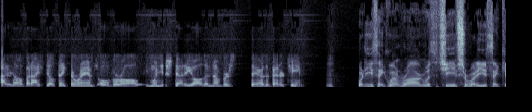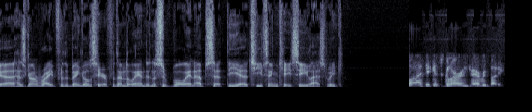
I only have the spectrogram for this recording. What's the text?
I don't know, but I still think the Rams overall, when you study all the numbers, they are the better team. What do you think went wrong with the Chiefs, or what do you think uh, has gone right for the Bengals here for them to land in the Super Bowl and upset the uh, Chiefs in KC last week? Well, I think it's glaring to everybody,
